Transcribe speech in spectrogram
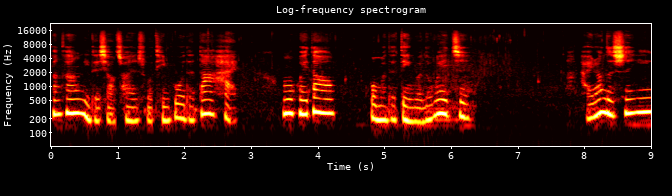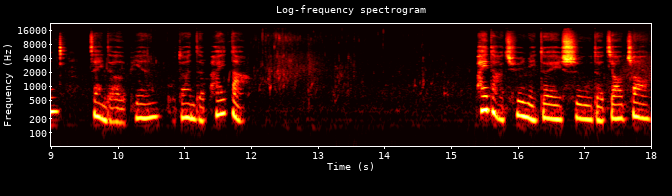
刚刚你的小船所停泊的大海。我们回到我们的顶轮的位置。海浪的声音在你的耳边不断的拍打，拍打去你对事物的焦躁，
